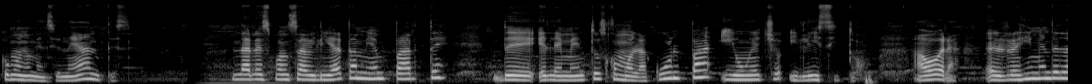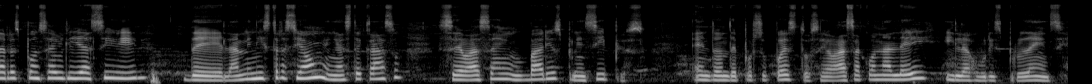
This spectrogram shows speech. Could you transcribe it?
como lo mencioné antes. La responsabilidad también parte de elementos como la culpa y un hecho ilícito. Ahora, el régimen de la responsabilidad civil de la administración, en este caso, se basa en varios principios, en donde por supuesto se basa con la ley y la jurisprudencia.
